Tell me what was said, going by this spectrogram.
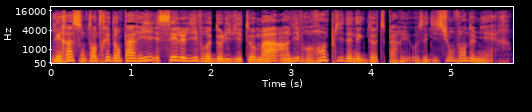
Les rats sont entrés dans Paris, c'est le livre d'Olivier Thomas, un livre rempli d'anecdotes paru aux éditions Vendemiaire.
